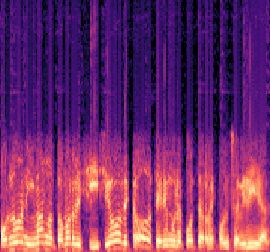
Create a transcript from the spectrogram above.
por no animarnos a tomar decisiones. Todos tenemos una cuota de responsabilidad.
